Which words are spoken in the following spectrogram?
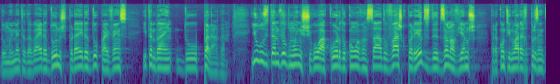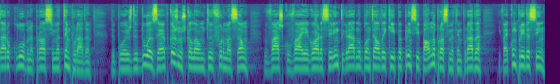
do Movimento da Beira, do Nunes Pereira, do Paivense e também do Parada. E o Lusitano Vildemunhos chegou a acordo com o avançado Vasco Paredes, de 19 anos, para continuar a representar o clube na próxima temporada. Depois de duas épocas no escalão de formação, Vasco vai agora ser integrado no plantel da equipa principal na próxima temporada e vai cumprir assim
